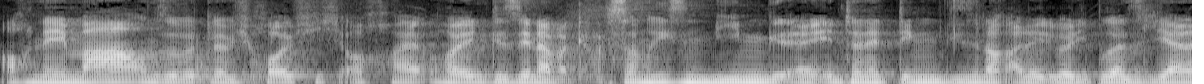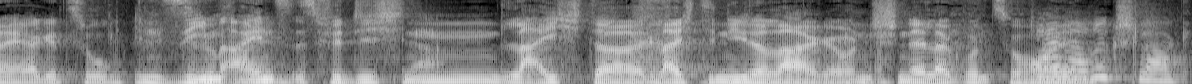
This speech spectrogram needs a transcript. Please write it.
Auch Neymar und so wird, glaube ich, häufig auch he- heulend gesehen. Aber gab es auch ein riesen Meme-Internet-Ding, die sind auch alle über die Brasilianer hergezogen. In 7-1 ist für dich ein leichter, leichte Niederlage und ein schneller Grund zu Kleiner heulen. Rückschlag.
